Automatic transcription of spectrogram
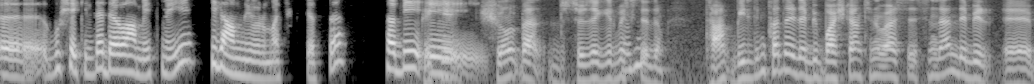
e, bu şekilde devam etmeyi planlıyorum açıkçası. Tabii Peki e, şunu ben söze girmek istedim. Tam bildiğim kadarıyla bir Başkent Üniversitesi'nden de bir e,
